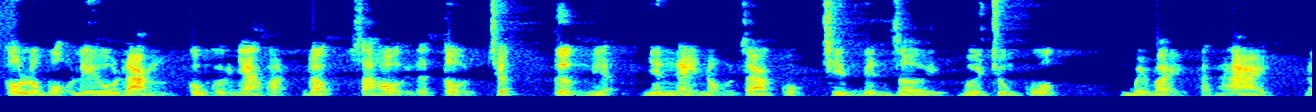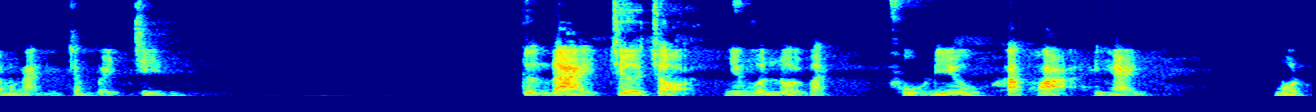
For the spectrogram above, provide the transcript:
câu lạc bộ Lê Hữu Đằng cùng các nhà hoạt động xã hội đã tổ chức tưởng niệm nhân ngày nổ ra cuộc chiến biên giới với Trung Quốc 17 tháng 2 năm 1979. Tượng đài chưa trọi nhưng vẫn nổi bật phủ điêu khắc họa hình ảnh một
